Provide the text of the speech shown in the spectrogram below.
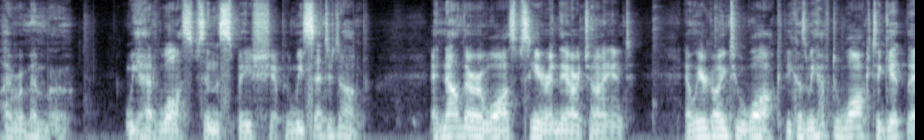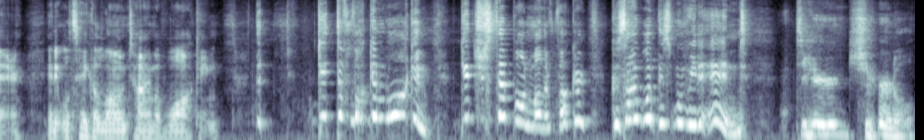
I remember we had wasps in the spaceship and we sent it up. And now there are wasps here and they are giant. And we are going to walk because we have to walk to get there, and it will take a long time of walking. Th- fucking! Get your step on, motherfucker! Because I want this movie to end! Dear journal,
